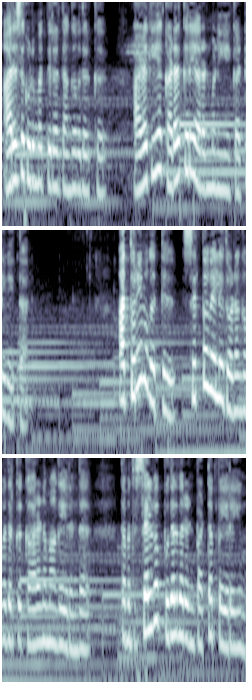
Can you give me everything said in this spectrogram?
அரச குடும்பத்தினர் தங்குவதற்கு அழகிய கடற்கரை அரண்மனையை கட்டி வைத்தார். அத்துறைமுகத்தில் சிற்ப வேலை தொடங்குவதற்கு காரணமாக இருந்த தமது செல்வ புதல்வரின் பட்டப்பெயரையும்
